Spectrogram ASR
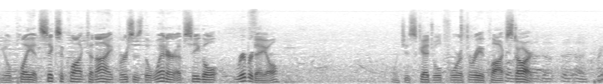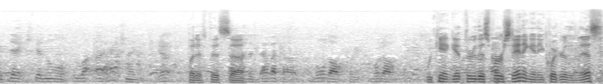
you'll play at 6 o'clock tonight versus the winner of Siegel Riverdale, which is scheduled for a 3 o'clock start. The, the, uh, Creek Deck's getting a little li- uh, action in it. But if this, uh, about the- How about the Bulldog we can't get through this first inning any quicker than this,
